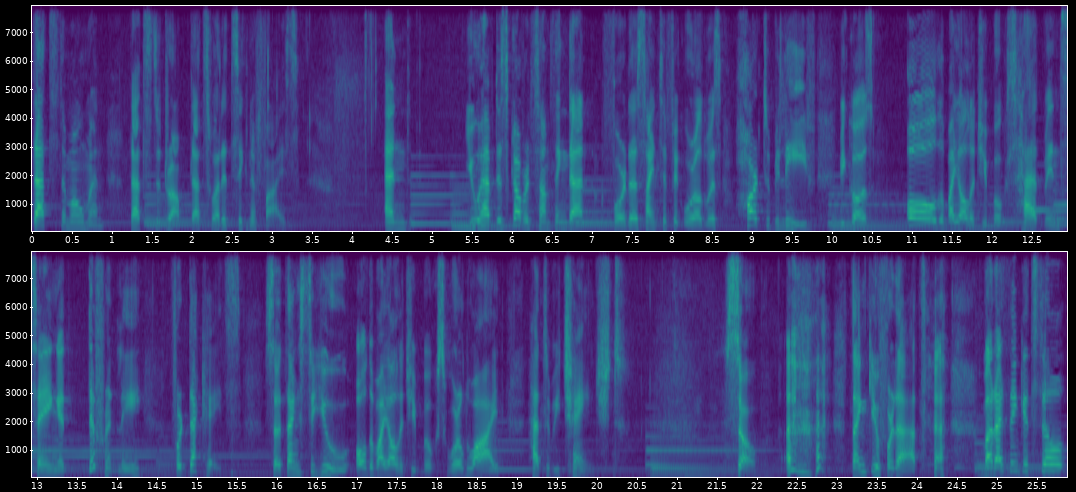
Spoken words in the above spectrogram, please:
That's the moment. That's the drop. That's what it signifies. And you have discovered something that for the scientific world was hard to believe because all the biology books had been saying it differently for decades. So thanks to you, all the biology books worldwide had to be changed. So, thank you for that. but I think it's still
